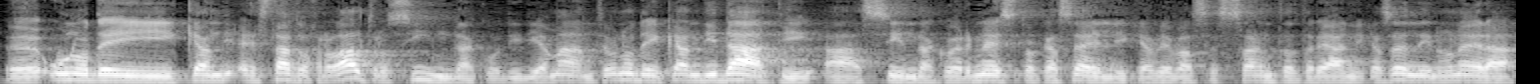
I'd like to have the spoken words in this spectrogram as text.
eh, uno dei è stato fra l'altro sindaco di Diamante, uno dei candidati a sindaco, Ernesto Caselli, che aveva 63 anni. Caselli non era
